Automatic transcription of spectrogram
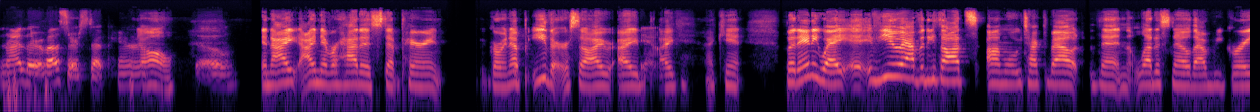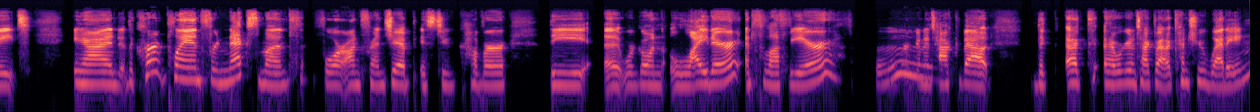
neither of us are step parents. no So and i i never had a step parent growing up either so i i Yeah. i, I can't but anyway if you have any thoughts on what we talked about then let us know that would be great and the current plan for next month for on friendship is to cover the uh, we're going lighter and fluffier we're going to talk about the uh, uh, we're going to talk about a country wedding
